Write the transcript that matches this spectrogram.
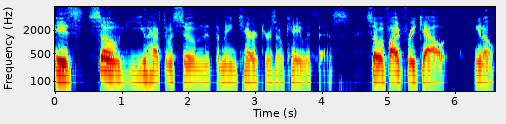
Is so you have to assume that the main character is okay with this. So if I freak out, you know,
